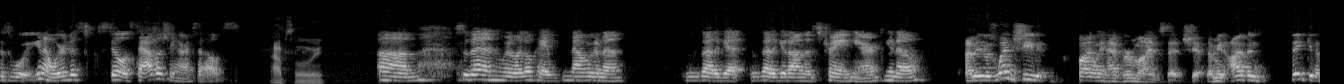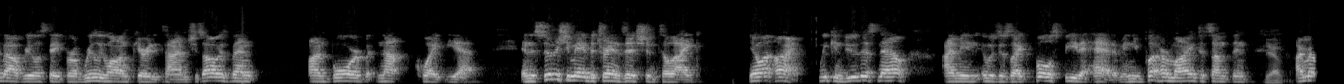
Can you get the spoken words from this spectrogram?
because we're, you know, we're just still establishing ourselves. Absolutely. Um, so then we're like, okay, now we're gonna, we've got to get, we've got to get on this train here, you know. I mean, it was when she finally had her mindset shift. I mean, I've been thinking about real estate for a really long period of time. She's always been on board, but not quite yet. And as soon as she made the transition to like, you know what, all right, we can do this now. I mean, it was just like full speed ahead. I mean, you put her mind to something. Yep. I remember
